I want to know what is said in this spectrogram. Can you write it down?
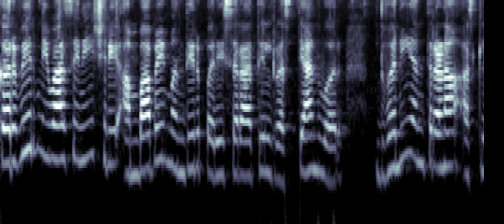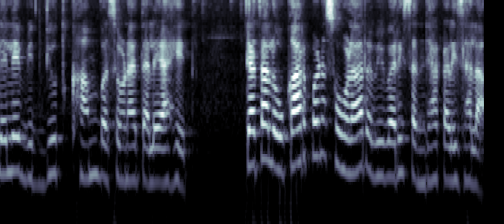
करवीर निवासिनी श्री अंबाबाई मंदिर परिसरातील रस्त्यांवर ध्वनियंत्रणा असलेले विद्युत खांब बसवण्यात आले आहेत. त्याचा लोकार्पण सोहळा रविवारी संध्याकाळी झाला.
